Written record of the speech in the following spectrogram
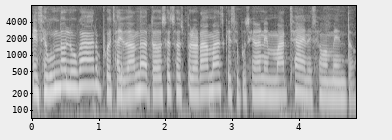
En segundo lugar, pues ayudando a todos esos programas que se pusieron en marcha en ese momento,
